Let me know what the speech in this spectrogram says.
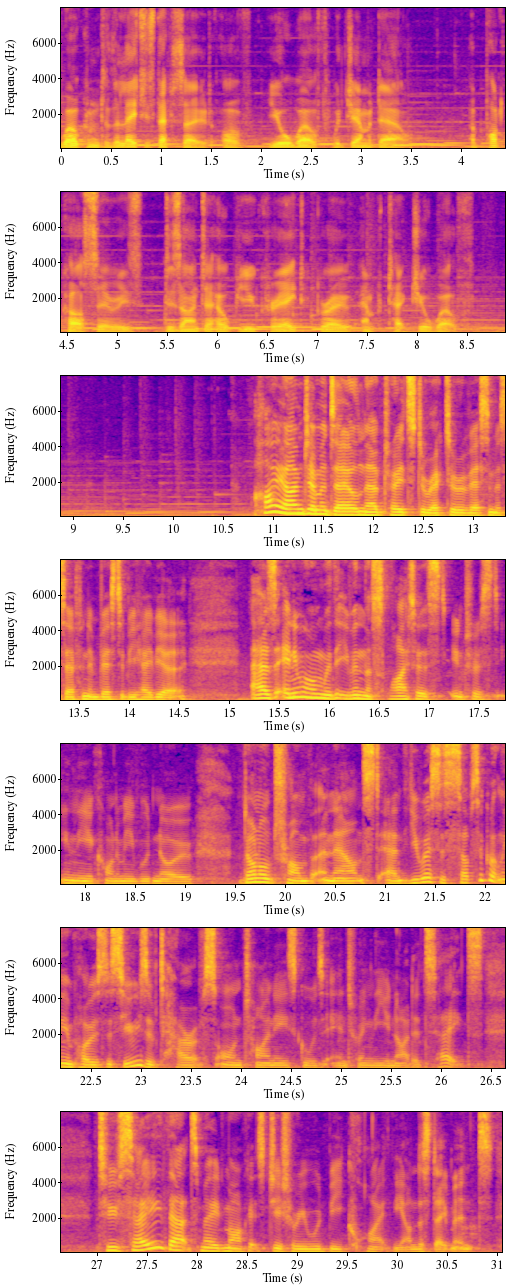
Welcome to the latest episode of Your Wealth with Gemma Dale, a podcast series designed to help you create, grow, and protect your wealth. Hi, I'm Gemma Dale, nabtrade's Director of SMSF and Investor Behaviour. As anyone with even the slightest interest in the economy would know, Donald Trump announced and the US has subsequently imposed a series of tariffs on Chinese goods entering the United States. To say that's made markets jittery would be quite the understatement.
